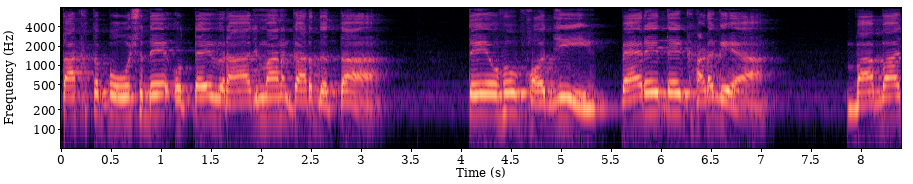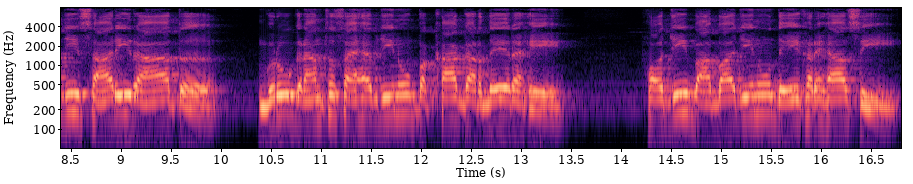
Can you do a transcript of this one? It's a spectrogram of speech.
ਤਖਤ ਪੋਸ਼ ਦੇ ਉੱਤੇ ਵਿਰਾਜਮਾਨ ਕਰ ਦਿੱਤਾ ਤੇ ਉਹ ਫੌਜੀ ਪੈਰੇ ਤੇ ਖੜ ਗਿਆ। ਬਾਬਾ ਜੀ ਸਾਰੀ ਰਾਤ ਗੁਰੂ ਗ੍ਰੰਥ ਸਾਹਿਬ ਜੀ ਨੂੰ ਪੱਖਾ ਕਰਦੇ ਰਹੇ। ਫੌਜੀ ਬਾਬਾ ਜੀ ਨੂੰ ਦੇਖ ਰਿਹਾ ਸੀ।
